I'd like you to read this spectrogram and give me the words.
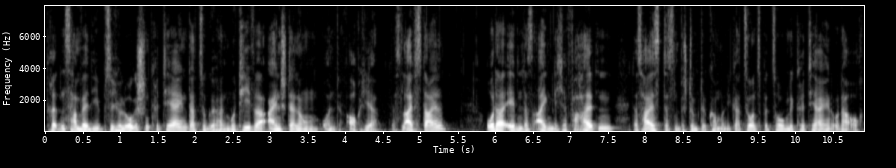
Drittens haben wir die psychologischen Kriterien. Dazu gehören Motive, Einstellungen und auch hier das Lifestyle oder eben das eigentliche Verhalten. Das heißt, das sind bestimmte kommunikationsbezogene Kriterien oder auch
